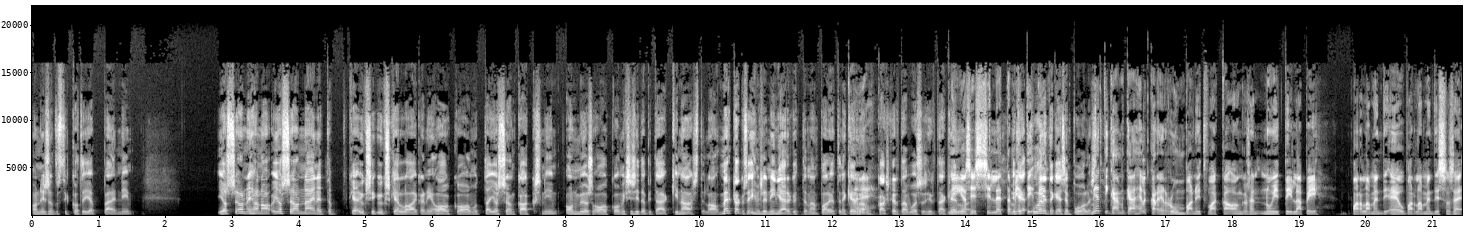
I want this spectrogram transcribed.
on niin sanotusti kotia päin, niin jos se on, ihan, jos se on näin, että yksi, yksi kelloaika, niin ok, mutta jos se on kaksi, niin on myös ok. Miksi sitä pitää kinastella? Merkkaako se ihmisille niin järkyttävän paljon, että ne kerran, Niin. kaksi kertaa vuodessa siirtää kelloa? Niin ja siis sille, että mietti, puhelin miet- tekee sen puolesta. Miettikää mikä helkkarin rumba nyt vaikka, onko sen nuittiin läpi parlamentti, EU-parlamentissa se,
